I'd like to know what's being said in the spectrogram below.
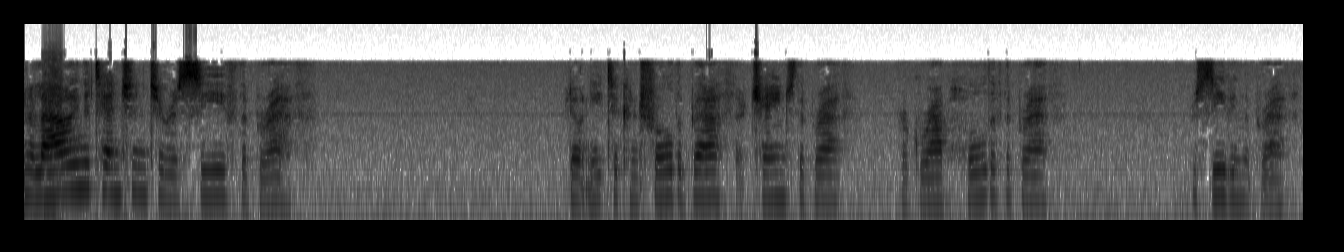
In allowing attention to receive the breath. You don't need to control the breath or change the breath or grab hold of the breath, receiving the breath.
